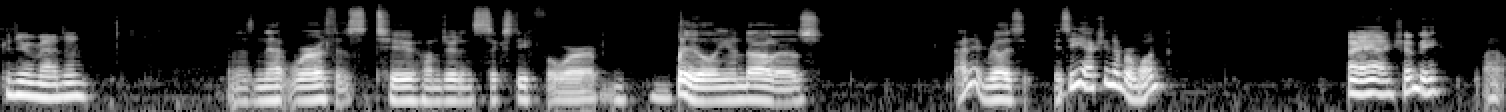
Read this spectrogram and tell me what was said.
Could you imagine? And his net worth is 264 billion dollars. I didn't realize. Is he actually number one? Oh yeah, he should be. Wow,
